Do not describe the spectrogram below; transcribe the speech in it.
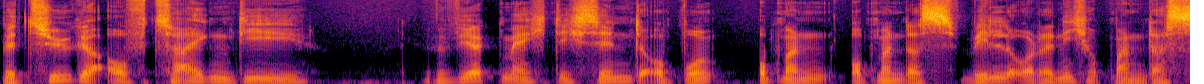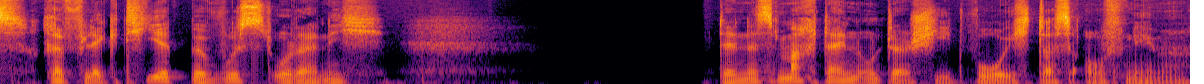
Bezüge aufzeigen, die wirkmächtig sind, ob, ob, man, ob man das will oder nicht, ob man das reflektiert, bewusst oder nicht. Denn es macht einen Unterschied, wo ich das aufnehme.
